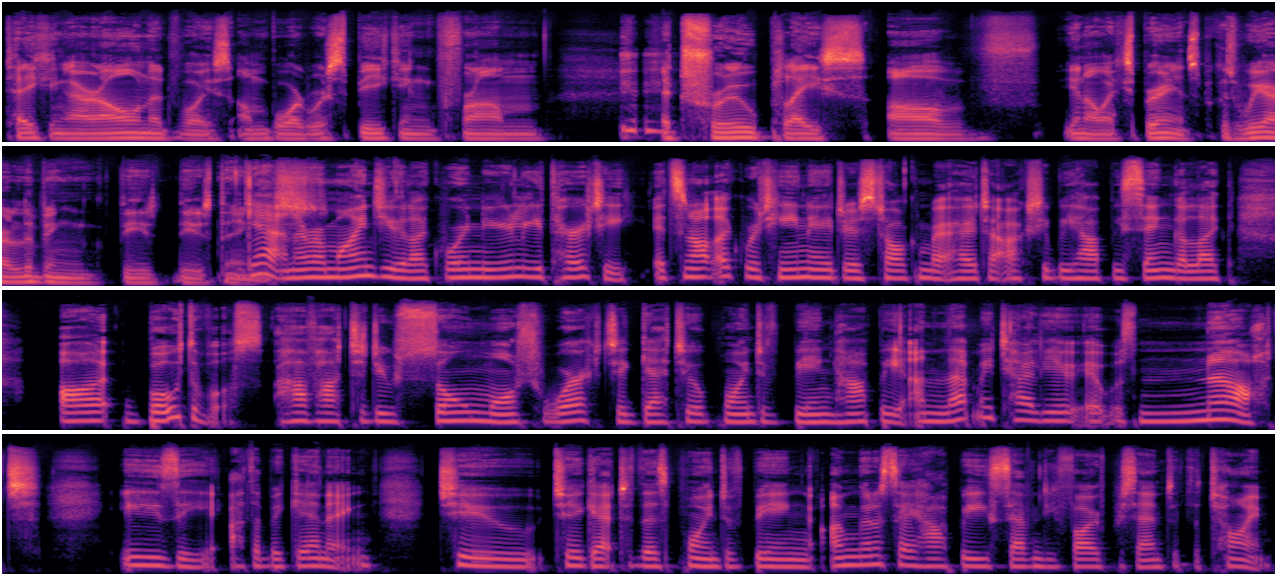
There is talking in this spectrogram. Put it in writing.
taking our own advice on board. We're speaking from a true place of you know experience because we are living these these things. Yeah, and I remind you, like we're nearly thirty. It's not like we're teenagers talking about how to actually be happy single. Like, uh, both of us have had to do so much work to get to a point of being happy. And let me tell you, it was not easy at the beginning to to get to this point of being. I'm going to say happy seventy five percent of the time.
